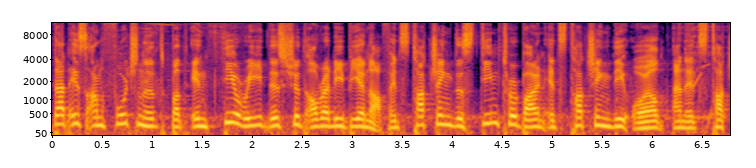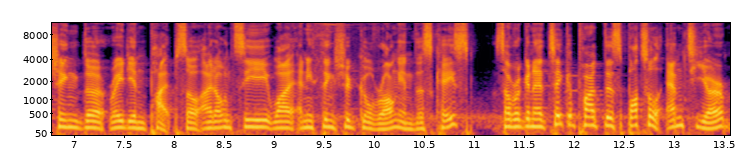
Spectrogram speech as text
that is unfortunate, but in theory, this should already be enough. It's touching the steam turbine, it's touching the oil, and it's touching the radiant pipe. So I don't see why anything should go wrong in this case. So we're gonna take apart this bottle emptier.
